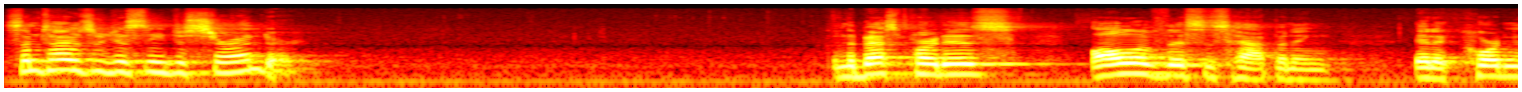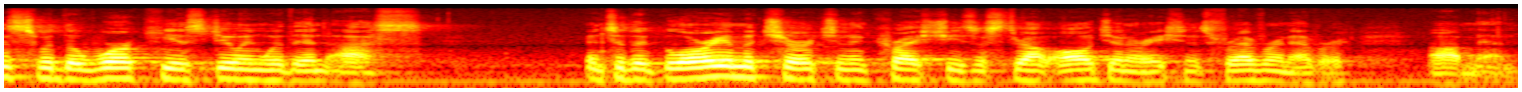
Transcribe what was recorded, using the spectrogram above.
Sometimes we just need to surrender. And the best part is, all of this is happening in accordance with the work he is doing within us. And to the glory in the church and in Christ Jesus throughout all generations, forever and ever. Amen.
